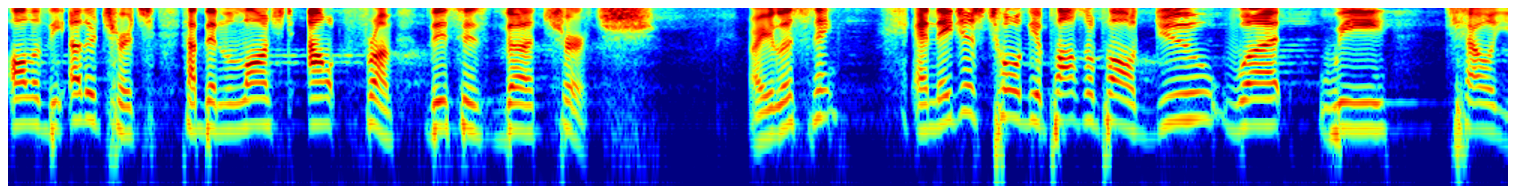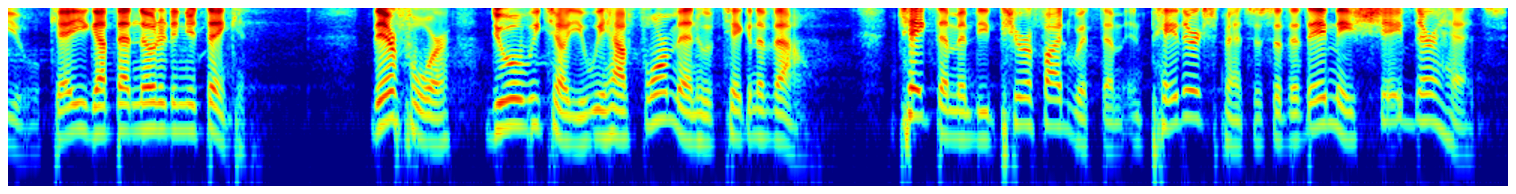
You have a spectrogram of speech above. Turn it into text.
all of the other churches have been launched out from. This is the church. Are you listening? And they just told the Apostle Paul, do what we tell you. Okay, you got that noted in your thinking. Therefore, do what we tell you. We have four men who have taken a vow. Take them and be purified with them, and pay their expenses so that they may shave their heads,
